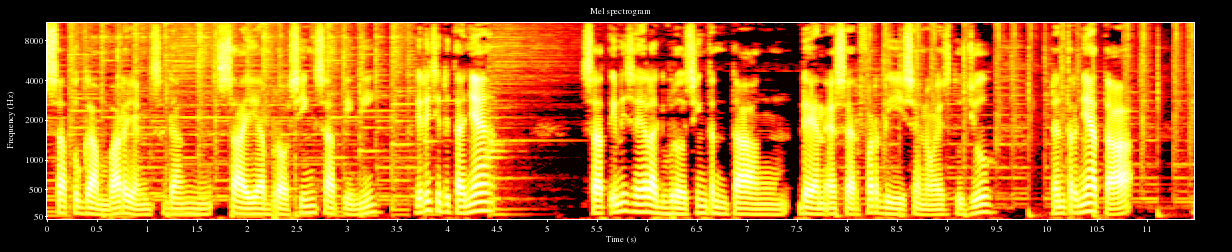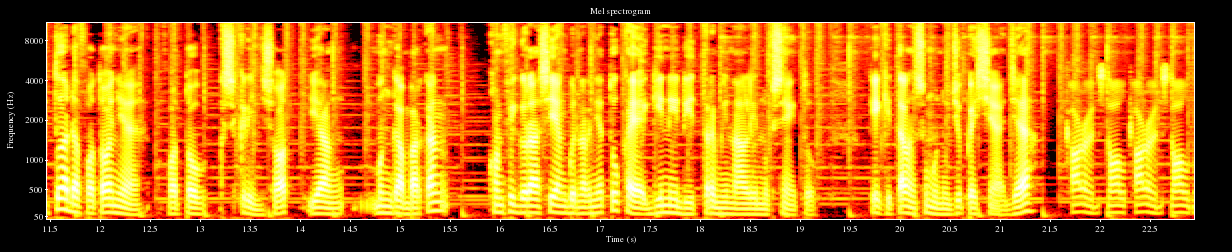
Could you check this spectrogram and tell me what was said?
satu gambar yang sedang saya browsing saat ini. Jadi ceritanya saat ini saya lagi browsing tentang DNS server di CentOS 7 dan ternyata itu ada fotonya, foto screenshot yang menggambarkan konfigurasi yang benarnya tuh kayak gini di terminal Linuxnya itu. Oke, kita langsung menuju page-nya aja. Car install. Car install.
